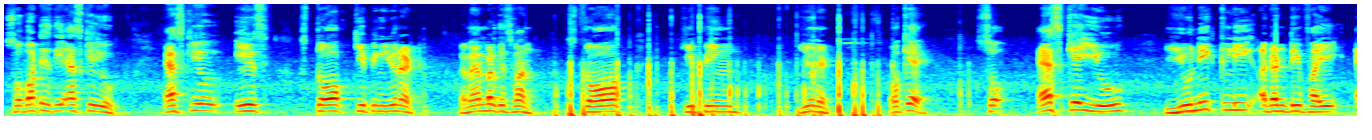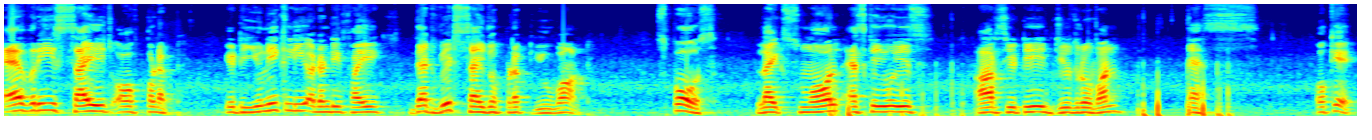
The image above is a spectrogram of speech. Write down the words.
So what is the SKU SKU is stock keeping unit. Remember this one stock keeping unit. Okay. So SKU uniquely identify every size of product it uniquely identify that which size of product you want. Suppose like small SKU is RCT001S. Okay,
